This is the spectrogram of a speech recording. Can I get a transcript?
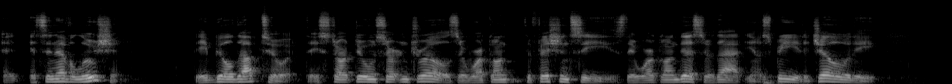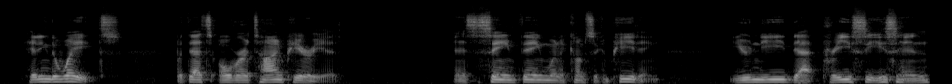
It, it's an evolution. They build up to it. They start doing certain drills. They work on deficiencies. They work on this or that. You know, speed, agility, hitting the weights. But that's over a time period. And it's the same thing when it comes to competing. You need that preseason,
